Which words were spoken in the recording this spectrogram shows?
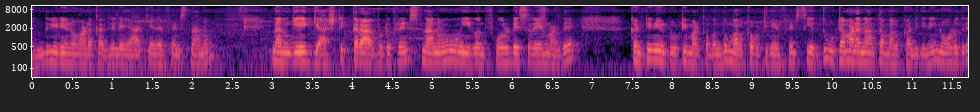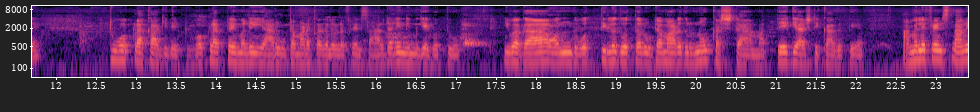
ಒಂದು ವೀಡಿಯೋನೂ ಮಾಡೋಕ್ಕಾಗಲಿಲ್ಲ. ಯಾಕೆ ಅಂದರೆ ಫ್ರೆಂಡ್ಸ್ ನಾನು ನನಗೆ ಗ್ಯಾಸ್ಟ್ರಿಕ್ ಥರ ಆಗ್ಬಿಟ್ಟು ಫ್ರೆಂಡ್ಸ್ ನಾನು ಈಗ ಒಂದು ಫೋರ್ ಡೇಸಲ್ಲಿ ಏನು ಮಾಡಿದೆ ಕಂಟಿನ್ಯೂ ಡ್ಯೂಟಿ ಮಾಡ್ಕೊಬಂದು ಮಲ್ಕೊಬಿಟ್ಟಿದ್ದೀನಿ ಫ್ರೆಂಡ್ಸ್ ಎದ್ದು ಊಟ ಮಾಡೋಣ ಅಂತ ಮಲ್ಕೊಂಡಿದ್ದೀನಿ. ನೋಡಿದ್ರೆ ಟೂ ಓ ಕ್ಲಾಕ್ ಆಗಿದೆ. ಟೂ ಓ ಕ್ಲಾಕ್ ಟೈಮಲ್ಲಿ ಯಾರು ಊಟ ಮಾಡೋಕ್ಕಾಗಲ್ಲವಲ್ಲ ಫ್ರೆಂಡ್ಸ್ ಆಲ್ರೆಡಿ ನಿಮಗೆ ಗೊತ್ತು. ಇವಾಗ ಒಂದು ಒತ್ತಿಲ್ಲದ ಒತ್ತಲ್ಲಿ ಊಟ ಮಾಡಿದ್ರೂ ಕಷ್ಟ, ಮತ್ತೆ ಗ್ಯಾಸ್ಟಿಕ್ ಆಗುತ್ತೆ. ಆಮೇಲೆ ಫ್ರೆಂಡ್ಸ್ ನಾನು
